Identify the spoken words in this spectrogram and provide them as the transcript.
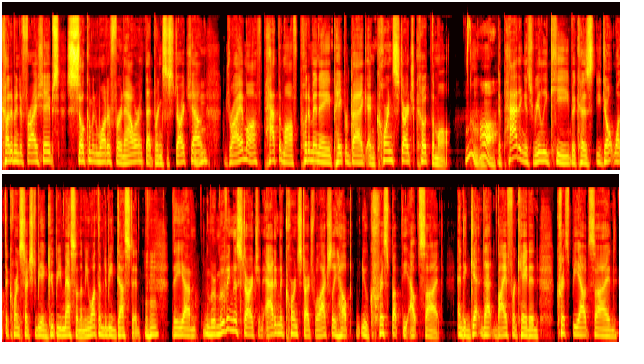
cut them into fry shapes, soak them in water for an hour. That brings the starch out. Mm-hmm. Dry them off, pat them off, put them in a paper bag, and cornstarch coat them all. Huh. The padding is really key because you don't want the cornstarch to be a goopy mess on them. You want them to be dusted. The um, removing the starch and adding the cornstarch will actually help you crisp up the outside and to get that bifurcated, crispy outside.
